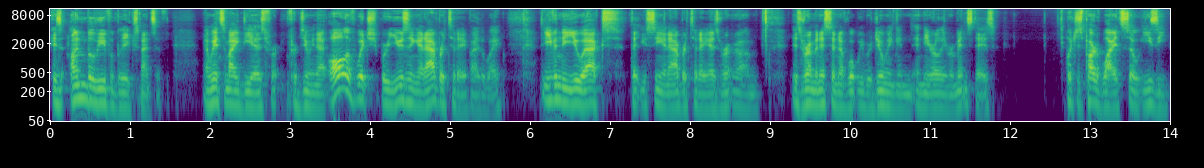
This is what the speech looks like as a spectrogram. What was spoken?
is unbelievably expensive. And we had some ideas for, for doing that, all of which we're using at Abra today, by the way. Even the UX that you see in Abra today is, um, is reminiscent of what we were doing in, in the early remittance days, which is part of why it's so easy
